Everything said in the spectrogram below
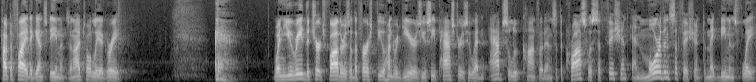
how to fight against demons, and I totally agree. when you read the church fathers of the first few hundred years, you see pastors who had an absolute confidence that the cross was sufficient and more than sufficient to make demons flee.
